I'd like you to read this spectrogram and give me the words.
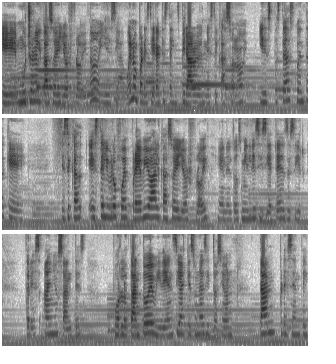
eh, mucho en el caso de George Floyd, ¿no? Y decía, bueno, pareciera que está inspirado en este caso, ¿no? Y después te das cuenta que este, este libro fue previo al caso de George Floyd en el 2017, es decir, tres años antes. Por lo tanto, evidencia que es una situación tan presente y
